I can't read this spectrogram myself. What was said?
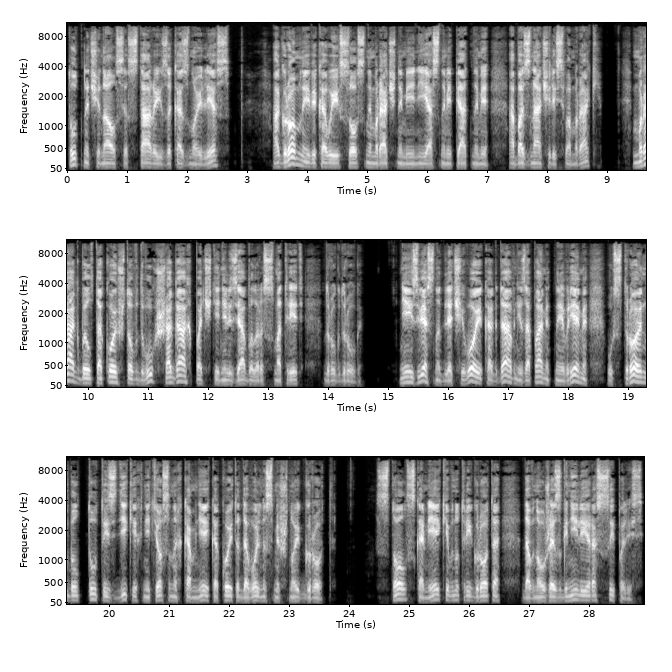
Тут начинался старый заказной лес, огромные вековые сосны мрачными и неясными пятнами обозначились во мраке. Мрак был такой, что в двух шагах почти нельзя было рассмотреть друг друга. Неизвестно для чего и когда в незапамятное время устроен был тут из диких нетесанных камней какой-то довольно смешной грот. Стол, скамейки внутри грота давно уже сгнили и рассыпались.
